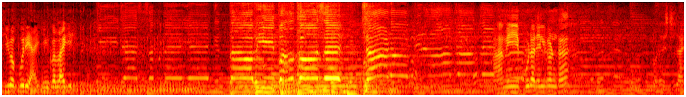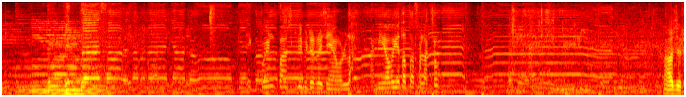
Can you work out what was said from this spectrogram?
शिवपुरी हाइकिङको लागि। हामी बुढा नीलकण्ठ एक पोइन्ट पाँच किलोमिटर रहेछ यहाँबाट। ल हामी अब यतातर्फ लाग्छौँ। हजुर।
